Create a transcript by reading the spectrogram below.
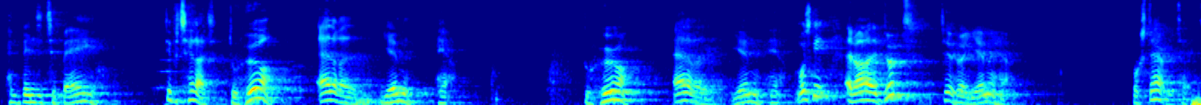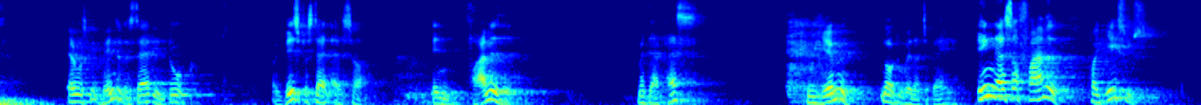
han vendte tilbage. Det fortæller, at du hører allerede hjemme her. Du hører allerede hjemme her. Måske er du allerede døbt til at høre hjemme her. Bogstaveligt talt. Eller måske venter det stadig en dåb. Og i vis forstand altså en fremmedhed. Men der er plads. Du er hjemme, når du vender tilbage. Ingen er så fremmed for Jesus,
